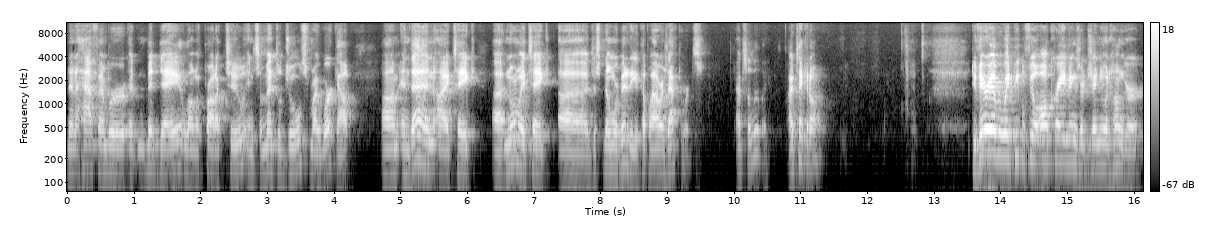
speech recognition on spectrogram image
then a half Ember at midday, along with product two, and some mental jewels for my workout. Um, and then I take, uh, normally take uh, just Nomorbidity a couple hours afterwards. Absolutely. I take it all. Do very overweight people feel all cravings or genuine hunger?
